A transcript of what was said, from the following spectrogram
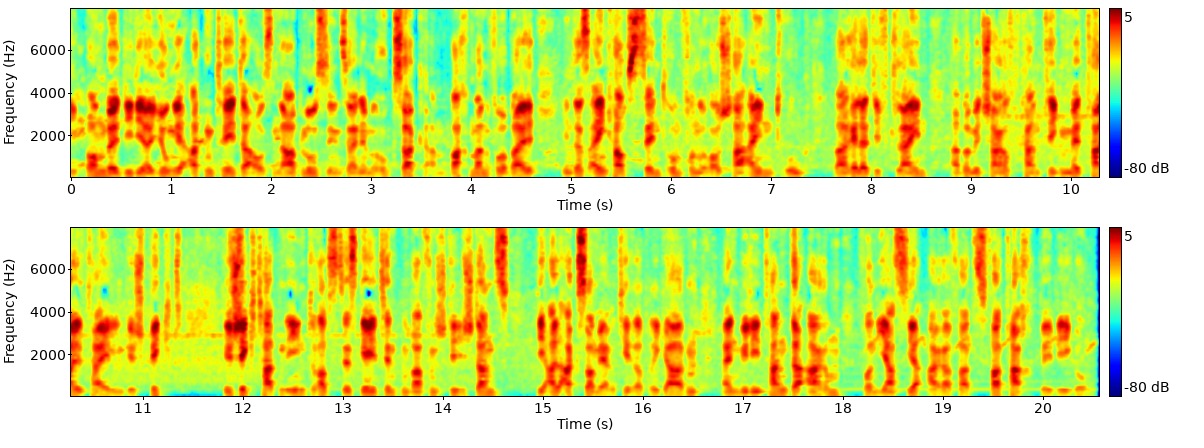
Die Bombe, die der junge Attentäter aus Nablus in seinem Rucksack am Wachmann vorbei in das Einkaufszentrum von Rocha eintrug, war relativ klein, aber mit scharfkantigen Metallteilen gespickt. Geschickt hatten ihn trotz des geltenden Waffenstillstands die Al-Aqsa-Märtyrerbrigaden, ein militanter Arm von Yassir Arafats Fatah-Bewegung.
